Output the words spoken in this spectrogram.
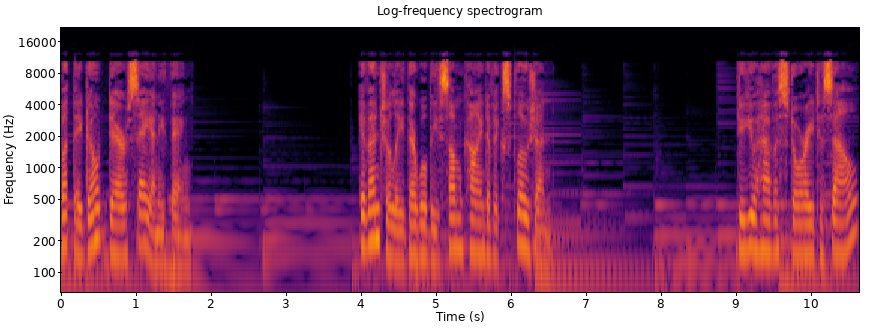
But they don't dare say anything. Eventually there will be some kind of explosion. Do you have a story to sell?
